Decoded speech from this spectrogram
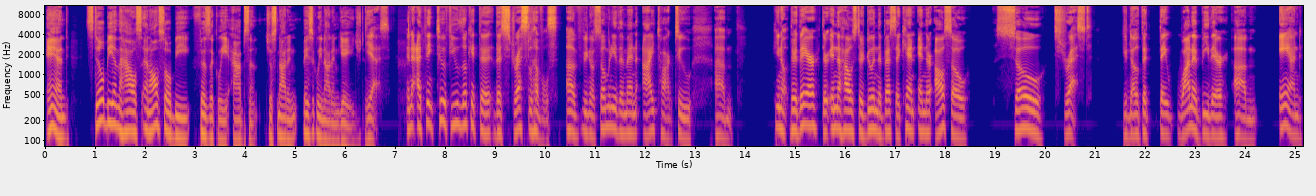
and still be in the house and also be physically absent, just not in basically not engaged. Yes. And I think too, if you look at the the stress levels of you know so many of the men I talk to, um, you know they're there, they're in the house, they're doing the best they can, and they're also so stressed, you know that they want to be there, um, and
